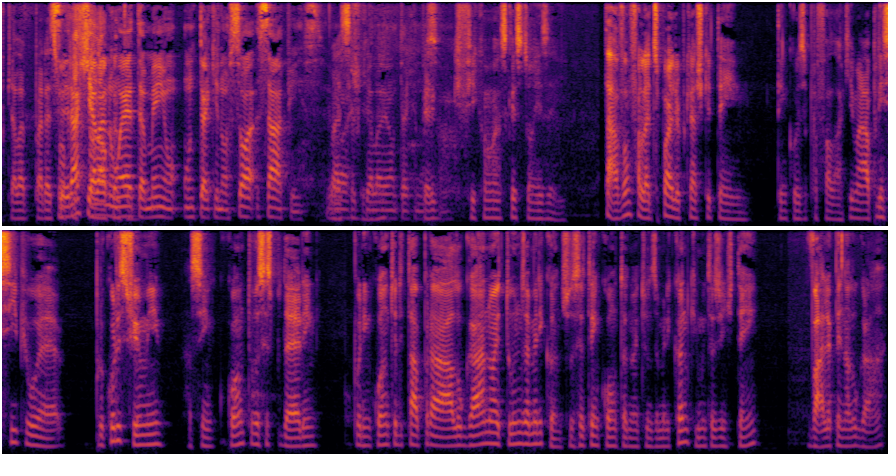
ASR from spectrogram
Porque ela parece Será que ela não cantando. é também um, um tecnosapiens? Eu Vai acho saber, que ela né? é um tecnosapiens. Que ficam as questões aí. Tá, vamos falar de spoiler, porque acho que tem, tem coisa para falar aqui. Mas a princípio é... Procure esse filme, assim, quanto vocês puderem. Por enquanto ele tá para alugar no iTunes americano. Se você tem conta no iTunes americano, que muita gente tem, vale a pena alugar.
